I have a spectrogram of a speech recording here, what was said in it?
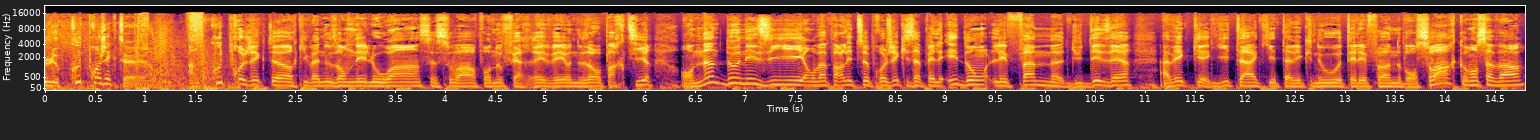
Le coup de projecteur. Un coup de projecteur qui va nous emmener loin ce soir pour nous faire rêver. Nous allons partir en Indonésie. On va parler de ce projet qui s'appelle Aidons les femmes du désert avec Gita qui est avec nous au téléphone. Bonsoir, comment ça va?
